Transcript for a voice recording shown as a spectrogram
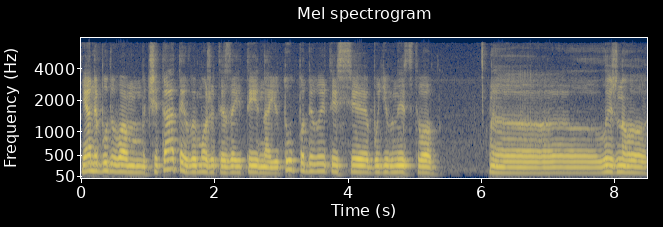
Я не буду вам читати, ви можете зайти на YouTube, подивитись е, будівництво лижного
